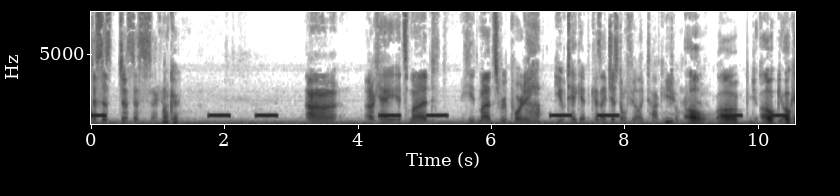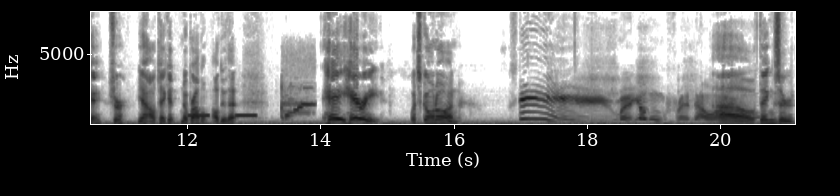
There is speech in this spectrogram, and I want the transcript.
Just a, just a second. Okay. Uh, okay. It's Mudd. He Mudd's reporting. You take it because I just don't feel like talking You- to him. Right oh, uh, okay, okay, sure. Yeah, I'll take it. No problem. I'll do that. Hey, Harry. What's going on? Steve, my young friend, how are Oh, things are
